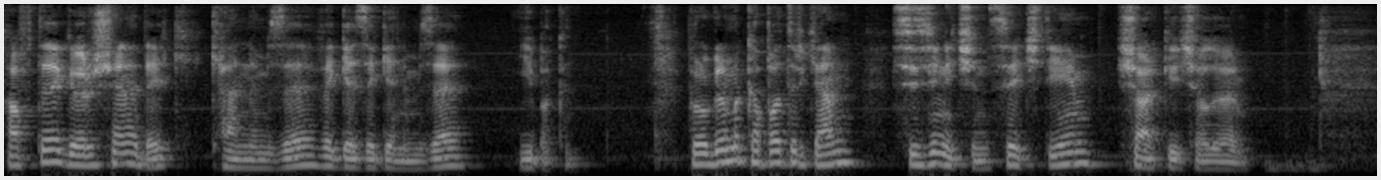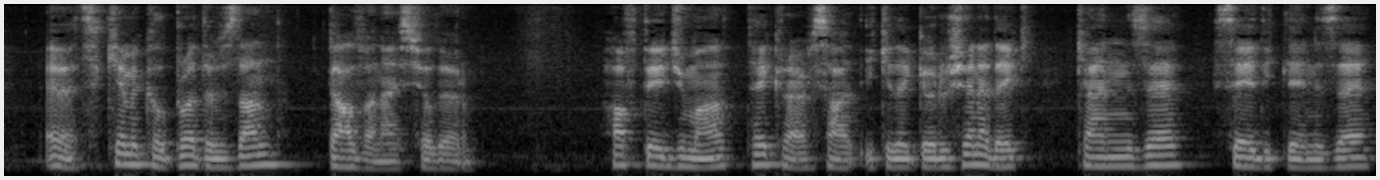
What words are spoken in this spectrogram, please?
Haftaya görüşene dek kendimize ve gezegenimize iyi bakın. Programı kapatırken sizin için seçtiğim şarkıyı çalıyorum. Evet, Chemical Brothers'dan Galvanize çalıyorum. Haftaya cuma tekrar saat 2'de görüşene dek kendinize, sevdiklerinize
